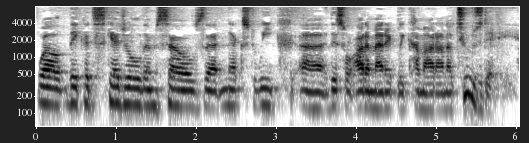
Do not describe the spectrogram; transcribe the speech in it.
Well, they could schedule themselves that next week uh, this will automatically come out on a Tuesday.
